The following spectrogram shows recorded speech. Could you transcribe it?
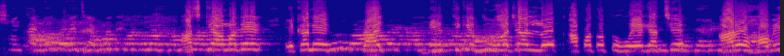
সংখ্যায় লোক রয়েছে আপনাদের আজকে আমাদের এখানে প্রায় দেড় থেকে দু হাজার লোক আপাতত হয়ে গেছে আরও হবে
